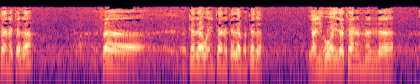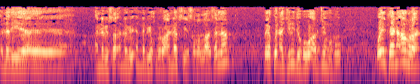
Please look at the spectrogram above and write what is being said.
كان كذا فكذا وإن كان كذا فكذا. يعني هو إذا كان أن الذي النبي النبي النبي يخبر عن نفسه صلى الله عليه وسلم فيكون أجلده وأرجمه. وإن كان أمرا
